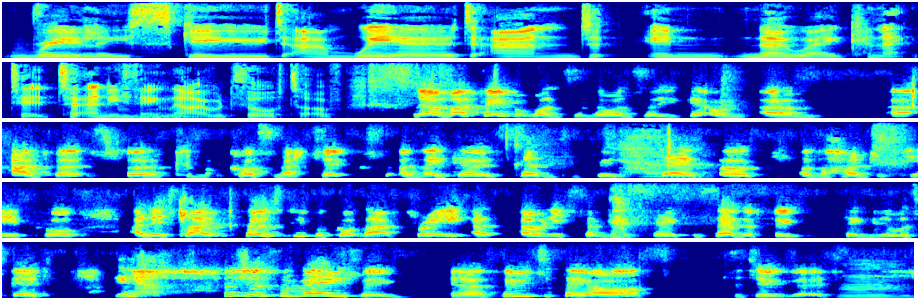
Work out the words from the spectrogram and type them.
really skewed and weird and in no way connected to anything mm-hmm. that I would thought of. no my favorite ones are the ones that you get on um uh, adverts for cosmetics and they go 73% of, of 100 people. And it's like those people got that free and only 73% of think, think it was good. Yeah it's just amazing. You know who did they ask to do this? Mm.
